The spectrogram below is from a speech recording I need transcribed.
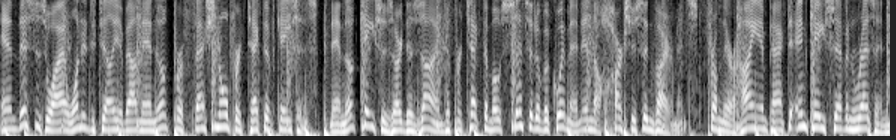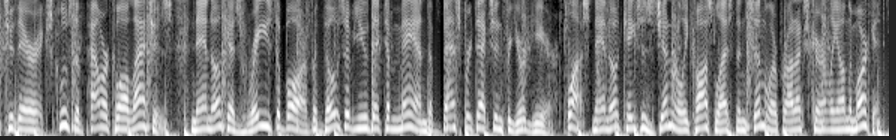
and this is why I wanted to tell you about Nanuk Professional Protective Cases. Nanuk cases are designed to protect the most sensitive equipment in the harshest environments. From their high impact NK7 resin to their exclusive Power Claw latches, Nanuk has raised the bar for those of you that demand the best protection for your gear. Plus, Nanuk cases generally cost less than similar products currently on the market.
